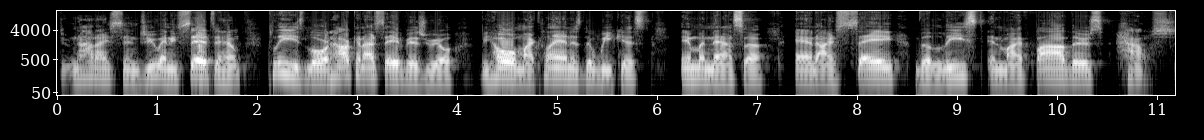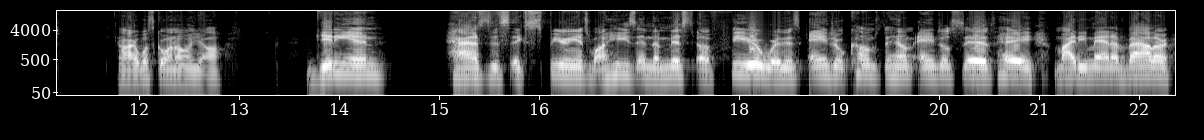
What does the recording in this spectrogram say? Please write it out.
Do not I send you? And he said to him, Please, Lord, how can I save Israel? Behold, my clan is the weakest in Manasseh, and I say the least in my father's house. All right, what's going on, y'all? Gideon has this experience while he's in the midst of fear where this angel comes to him. Angel says, Hey, mighty man of valor,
